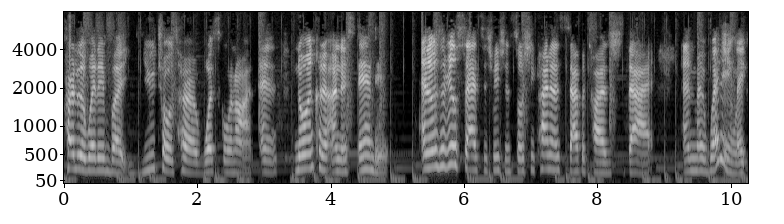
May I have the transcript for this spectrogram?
part of the wedding, but you chose her. What's going on? And no one couldn't understand it. And it was a real sad situation. So she kind of sabotaged that. And my wedding, like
